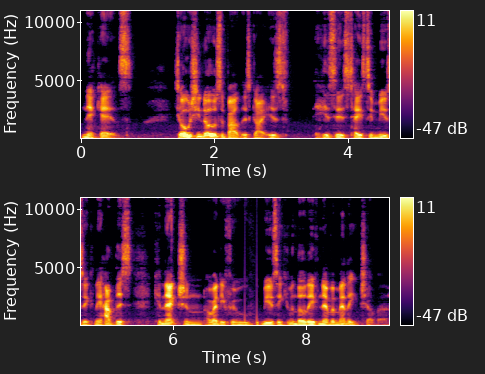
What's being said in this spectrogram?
Nick is. So all she knows about this guy is his his taste in music, and they have this connection already through music, even though they've never met each other.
